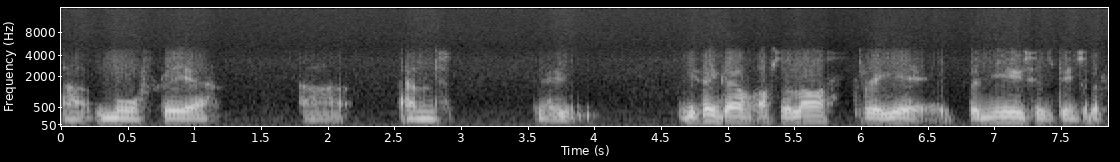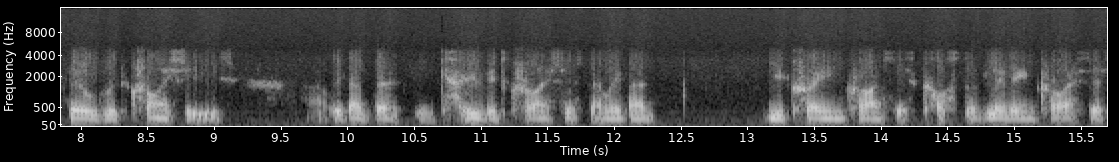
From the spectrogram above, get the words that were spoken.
uh, more fear, uh, and you know. You think after the last three years, the news has been sort of filled with crises. Uh, we've had the COVID crisis, then we've had Ukraine crisis, cost of living crisis.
